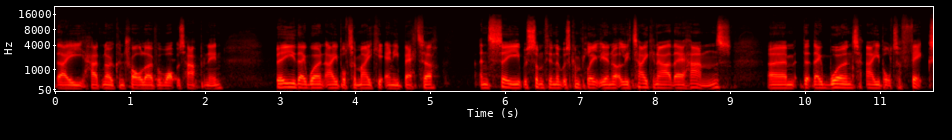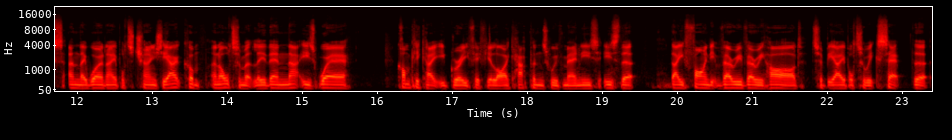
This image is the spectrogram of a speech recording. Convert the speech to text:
they had no control over what was happening, B, they weren't able to make it any better, and C, it was something that was completely and utterly taken out of their hands um, that they weren't able to fix and they weren't able to change the outcome. And ultimately, then that is where complicated grief, if you like, happens with men is, is that they find it very, very hard to be able to accept that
